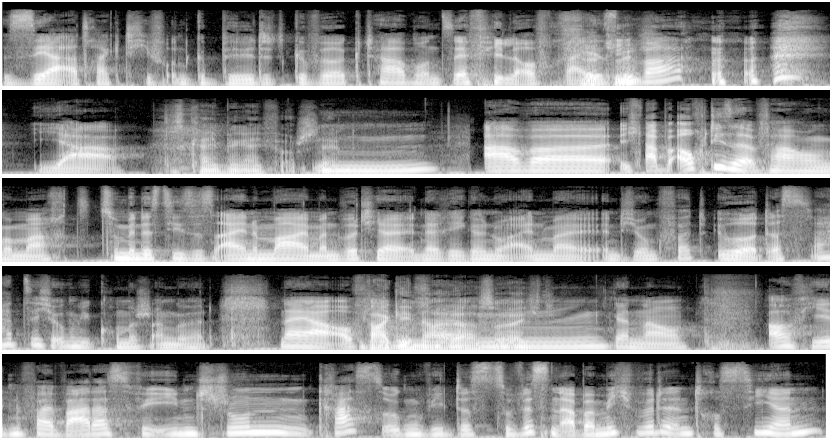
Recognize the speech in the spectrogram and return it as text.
sehr attraktiv und gebildet gewirkt habe und sehr viel auf Reisen Wirklich? war. Ja. das kann ich mir gar nicht vorstellen. Aber ich habe auch diese Erfahrung gemacht, zumindest dieses eine Mal. Man wird ja in der Regel nur einmal entjungfert. Ugh, das hat sich irgendwie komisch angehört. Naja, auf jeden Vaginal, Fall. da hast du recht. mm, Genau. Auf jeden Fall war das für ihn schon krass, irgendwie das zu wissen. Aber mich würde interessieren,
